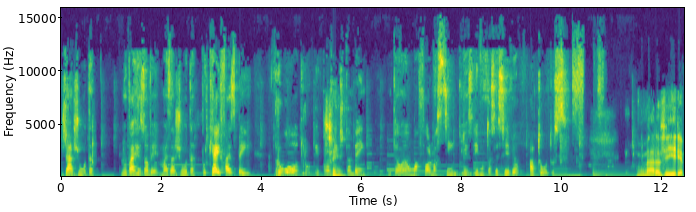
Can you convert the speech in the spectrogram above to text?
já ajuda. Não vai resolver, mas ajuda, porque aí faz bem para o outro e para a gente também. Então é uma forma simples e muito acessível a todos. Maravilha.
